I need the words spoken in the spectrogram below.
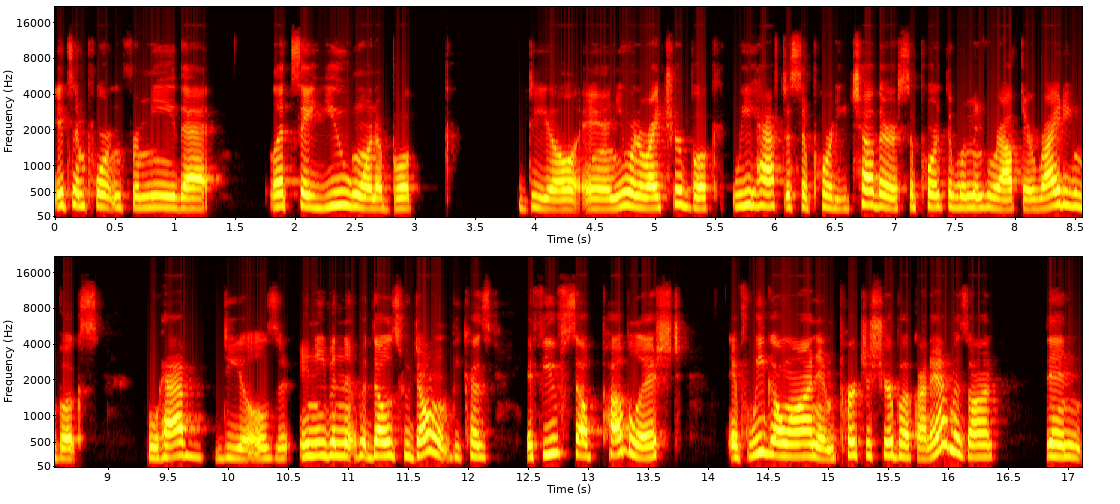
it's important for me that, let's say you want a book deal and you want to write your book, we have to support each other, support the women who are out there writing books who have deals, and even those who don't. Because if you've self published, if we go on and purchase your book on Amazon, then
